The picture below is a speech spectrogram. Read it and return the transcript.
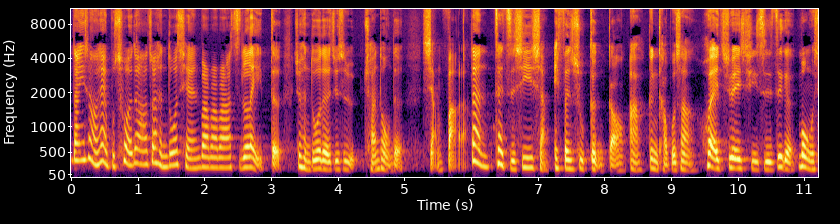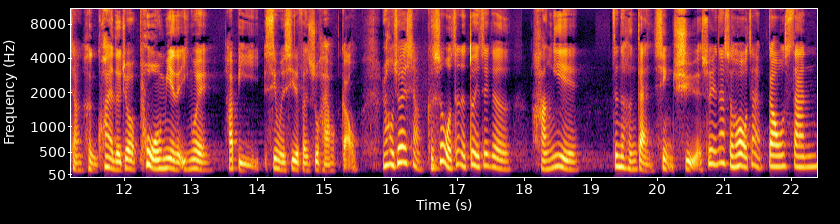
当医生好像也不错，对啊，赚很多钱，巴拉巴拉之类的，就很多的就是传统的想法啦。但再仔细一想，哎，分数更高啊，更考不上，会所以其实这个梦想很快的就破灭了，因为。他比新闻系的分数还要高，然后我就在想，可是我真的对这个行业真的很感兴趣，所以那时候在高三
